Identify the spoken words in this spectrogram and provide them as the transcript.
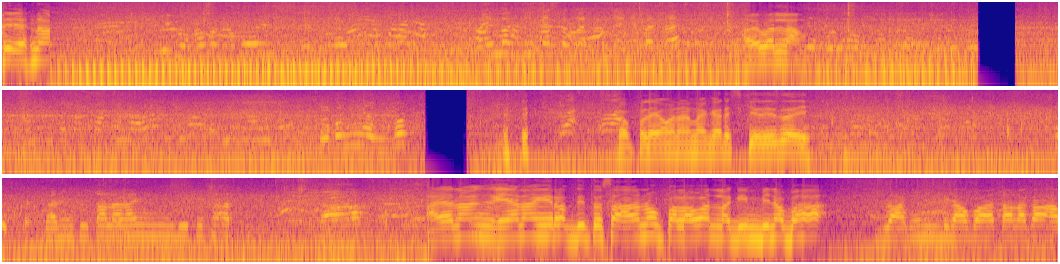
Ayan na. May magbukas sa matin sa inyo, Batras? Aywan lang. Kapala yung unang nag-rescue dito eh. Ganito talaga yung dito sa at Ayan ang, ayan ang hirap dito sa ano, Palawan. Laging binabaha. laging binaba talaga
